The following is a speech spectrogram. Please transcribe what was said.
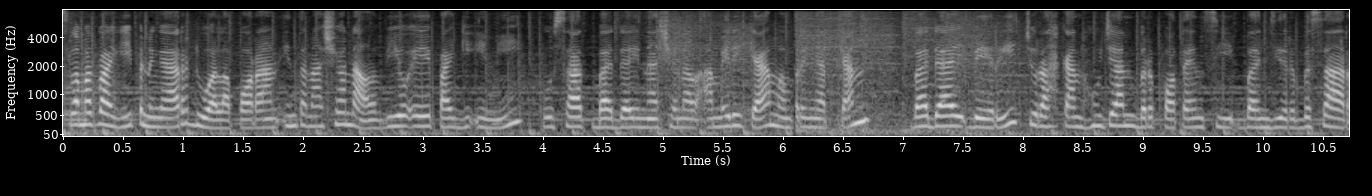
Selamat pagi pendengar, dua laporan internasional VOA pagi ini, Pusat Badai Nasional Amerika memperingatkan badai Berry curahkan hujan berpotensi banjir besar.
